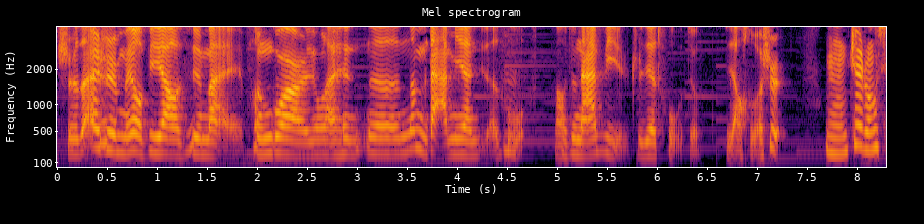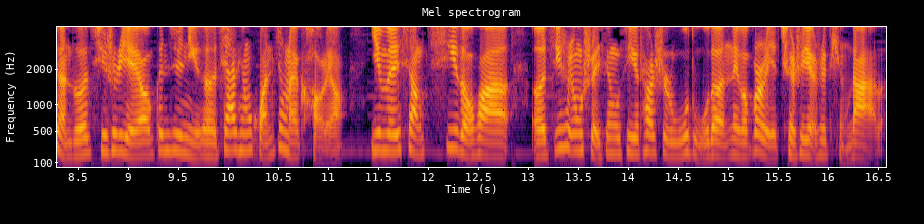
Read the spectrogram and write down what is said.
实在是没有必要去买喷罐儿用来呃那么大面积的涂，然后就拿笔直接涂就比较合适。嗯，这种选择其实也要根据你的家庭环境来考量，因为像漆的话，呃，即使用水性漆，它是无毒的，那个味儿也确实也是挺大的。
